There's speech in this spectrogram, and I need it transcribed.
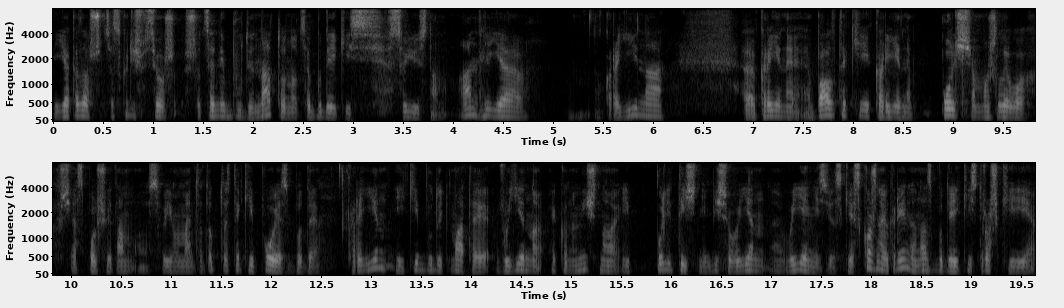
я казав, що це скоріш всього, що- це не буде НАТО, але це буде якийсь союз там Англія, Україна, е, країни Балтики, країни Польща, можливо, ще з Польщею там свої моменти. Тобто такий пояс буде країн, які будуть мати воєнно-економічно і політичні, більше воєн, воєнні зв'язки. З кожної країни у нас буде якийсь трошки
